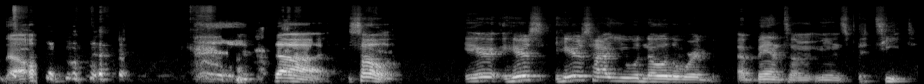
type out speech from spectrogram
No. uh, so here, here's here's how you would know the word a bantam means petite.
